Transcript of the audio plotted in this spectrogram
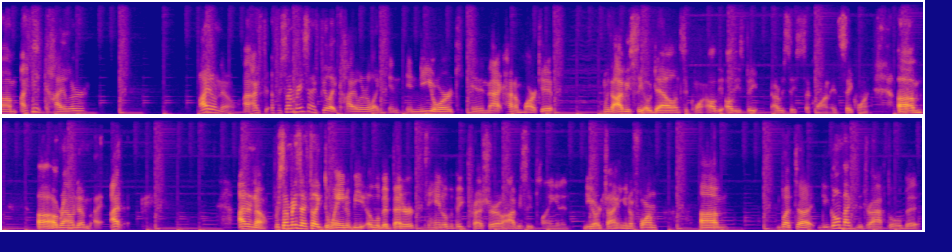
Um, I think Kyler. I don't know. I, I, for some reason I feel like Kyler, like in, in New York and in that kind of market, with obviously Odell and Saquon, all the all these big. I would say Saquon. It's Saquon. Um, uh, around him, I, I, I don't know. For some reason, I feel like Dwayne would be a little bit better to handle the big pressure of obviously playing in a New York Giant uniform. Um, but uh, going back to the draft a little bit,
